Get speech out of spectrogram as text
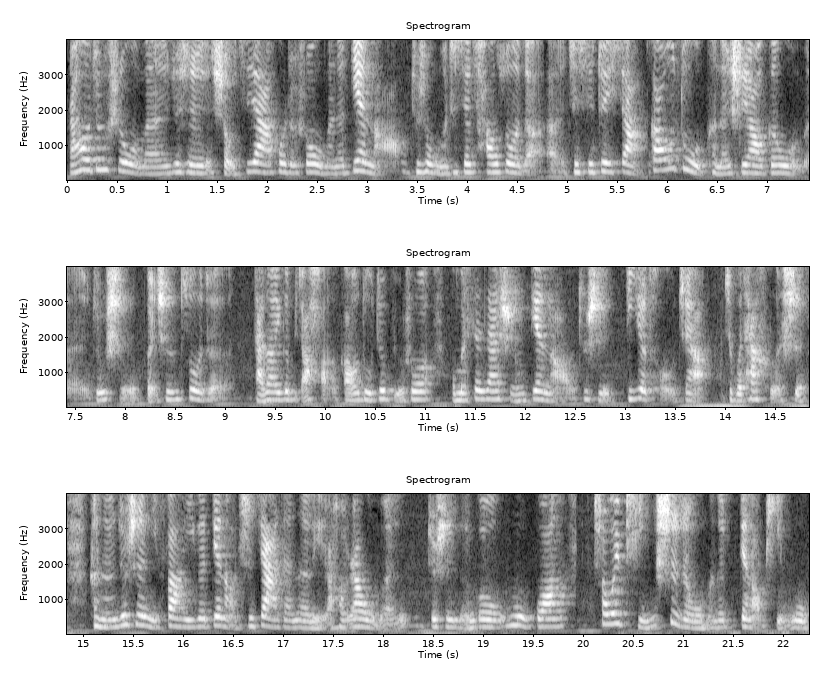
然后就是我们就是手机啊，或者说我们的电脑，就是我们这些操作的呃这些对象，高度可能是要跟我们就是本身坐着。达到一个比较好的高度，就比如说我们现在使用电脑，就是低着头，这样就不太合适。可能就是你放一个电脑支架在那里，然后让我们就是能够目光稍微平视着我们的电脑屏幕，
